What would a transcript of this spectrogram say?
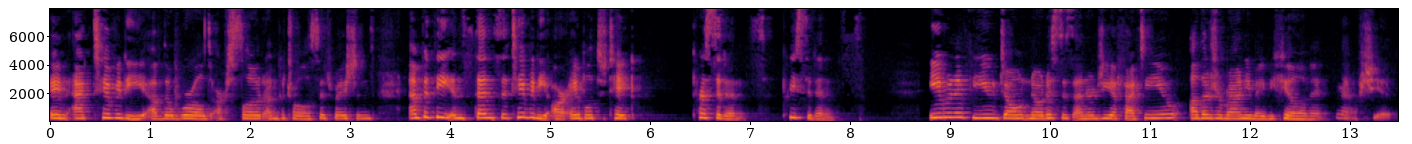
and activity of the world are slowed uncontrolled situations, empathy and sensitivity are able to take precedence. Precedence. Even if you don't notice this energy affecting you, others around you may be feeling it. No shit.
